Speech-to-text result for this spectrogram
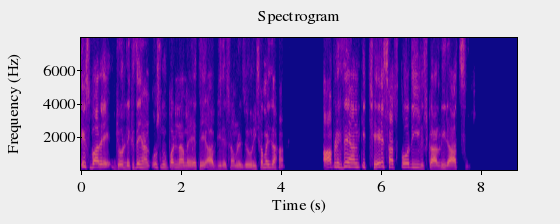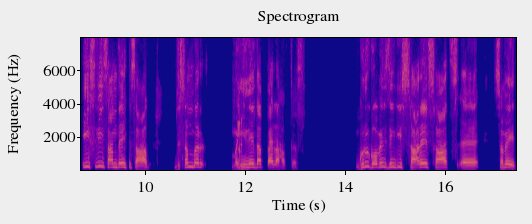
ਇਸ ਬਾਰੇ ਜੋ ਲਿਖਦੇ ਹਨ, ਉਸ ਨੂੰ ਪੜ੍ਹਨਾ ਮੈਂ ਇੱਥੇ ਆਪ ਜੀ ਦੇ ਸਾਹਮਣੇ ਜ਼ਰੂਰੀ ਸਮਝਦਾ ਹਾਂ। ਆਪ ਲਿਖਦੇ ਹਨ ਕਿ 6-7 ਪੋਹ ਦੀ ਵਿਚਕਾਰਲੀ ਰਾਤ ਸੀ। ਈਸਵੀ ਸਨ ਦੇ ਹਿਸਾਬ ਦਸੰਬਰ ਮਹੀਨੇ ਦਾ ਪਹਿਲਾ ਹਫਤਾ ਸੀ। ਗੁਰੂ ਗੋਬਿੰਦ ਸਿੰਘ ਜੀ ਸਾਰੇ ਸਾਥ ਸਮੇਤ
